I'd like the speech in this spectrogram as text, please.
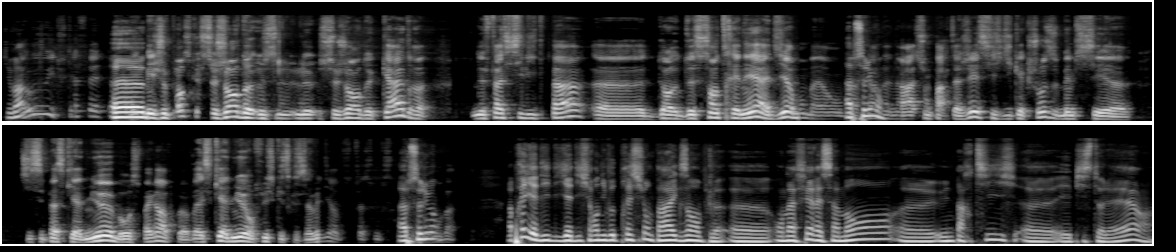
Tu vois? Ah oui, oui, tout à fait. Euh, mais je pense que ce genre de, ce, genre de cadre ne facilite pas de, s'entraîner à dire bon, ben, on va Absolument. faire la narration partagée. Si je dis quelque chose, même si c'est. si c'est pas ce qu'il y a de mieux, bon, c'est pas grave. Quoi. ce qu'il y a de mieux, en plus, qu'est-ce que ça veut dire? De toute façon, Absolument. Après, il y, a différents niveaux de pression. Par exemple, euh, on a fait récemment euh, une partie euh, épistolaire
